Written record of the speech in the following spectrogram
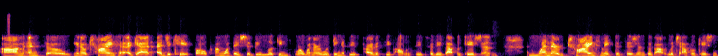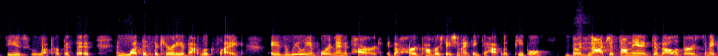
Um, and so, you know, trying to again educate folks on what they should be looking for when they're looking at these privacy policies for these applications, and when they're trying to make decisions about which applications to use for what purposes, and what the security of that looks like, is really important. And it's hard. It's a hard conversation, I think, to have with people. So mm-hmm. it's not just on the developers to make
